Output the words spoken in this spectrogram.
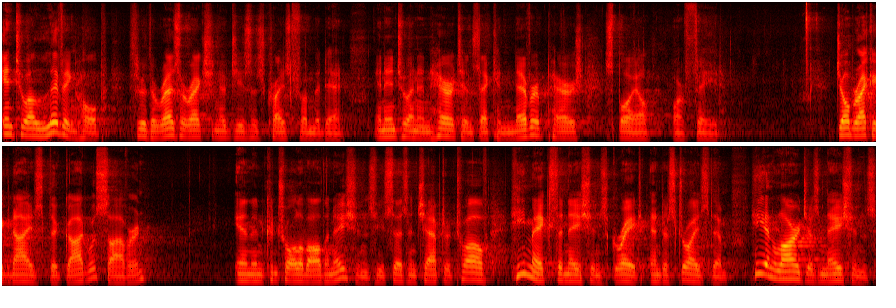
into a living hope through the resurrection of Jesus Christ from the dead, and into an inheritance that can never perish, spoil, or fade. Job recognized that God was sovereign and in control of all the nations. He says in chapter 12, He makes the nations great and destroys them. He enlarges nations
